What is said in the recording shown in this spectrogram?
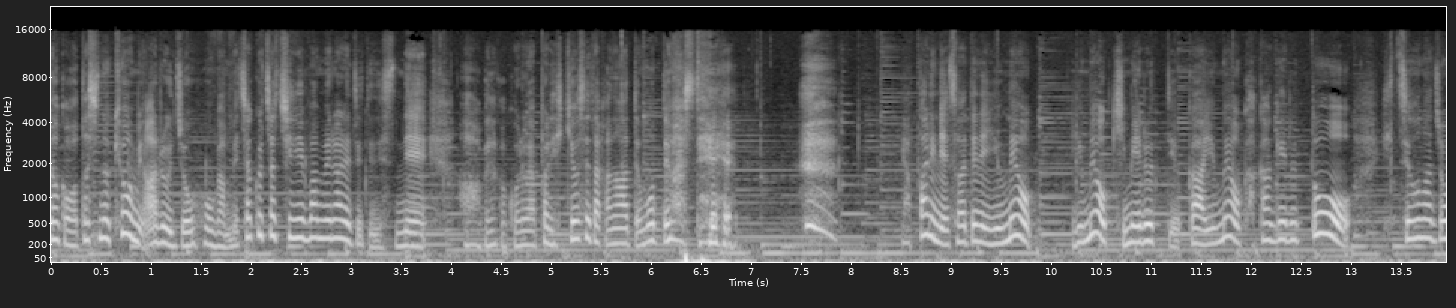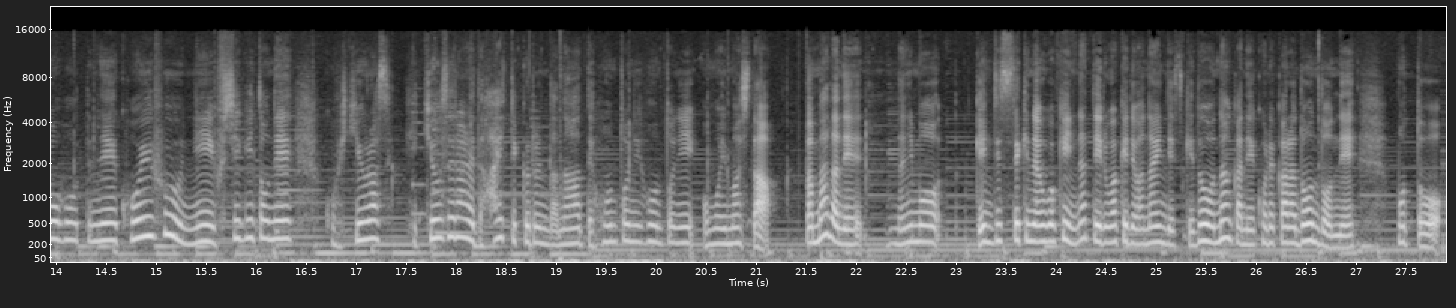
なんか私の興味ある情報がめちゃくちゃ散りばめられててですねあなんかこれはやっぱり引き寄せたかなって思ってまして やっぱりねそうやってね夢を夢を決めるっていうか夢を掲げると必要な情報ってねこういう風に不思議とねこう引き寄らせ引き寄せられて入ってくるんだなって本当に本当に思いました。まあ、まだね何も現実的な動きになっているわけではないんですけどなんかねこれからどんどんねもっと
